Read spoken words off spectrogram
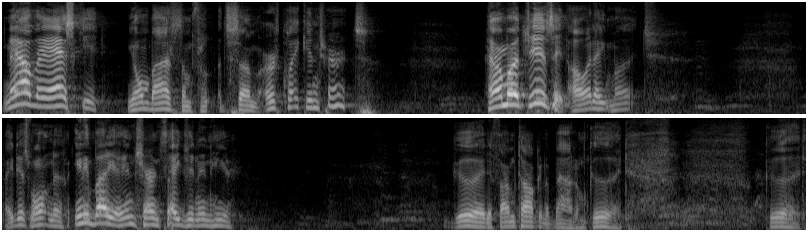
Now they ask you, you want to buy some, some earthquake insurance? How much is it? Oh, it ain't much. They just want to, anybody an insurance agent in here? Good, if I'm talking about them, good. Good.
